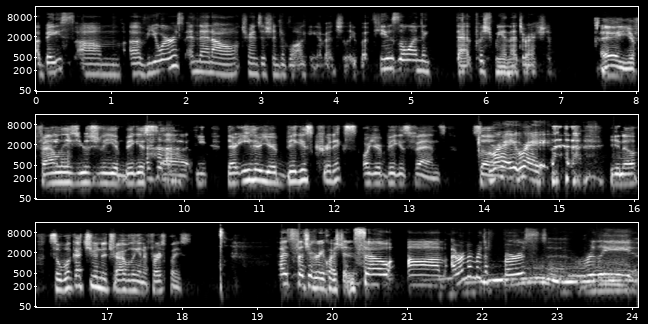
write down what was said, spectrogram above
a base um, of viewers, and then I'll transition to vlogging eventually. But he was the one that, that pushed me in that direction. Hey, your family's usually your biggest. Uh, they're either your biggest critics or your biggest fans. So right, right. you know. So what got you into traveling in the first place? That's such a great question. So, um, I remember the first really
